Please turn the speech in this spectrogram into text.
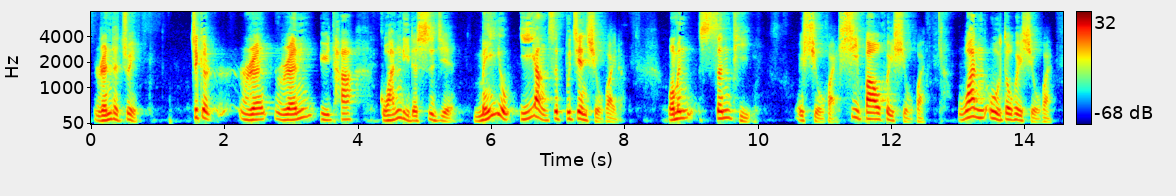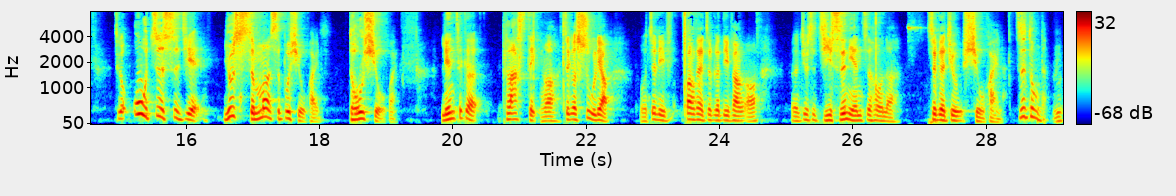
人的罪，这个人人与他管理的世界没有一样是不见朽坏的。我们身体会朽坏，细胞会朽坏，万物都会朽坏，这个物质世界。有什么是不朽坏的？都朽坏，连这个 plastic 啊，这个塑料，我这里放在这个地方哦，呃，就是几十年之后呢，这个就朽坏了，自动的。嗯，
